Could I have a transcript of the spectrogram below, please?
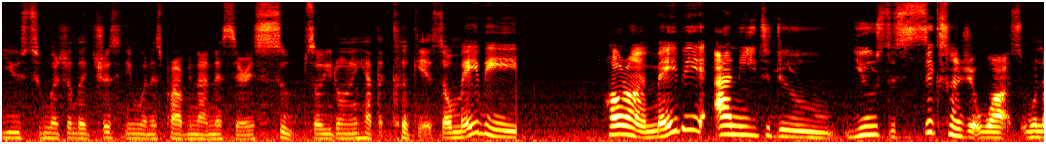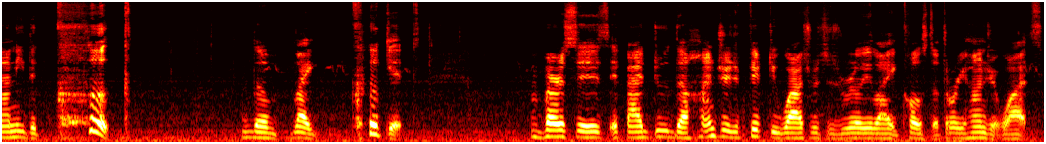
use too much electricity when it's probably not necessary soup. So you don't even have to cook it. So maybe hold on maybe i need to do use the 600 watts when i need to cook the like cook it versus if i do the 150 watts which is really like close to 300 watts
